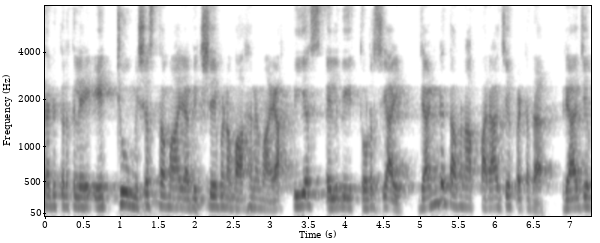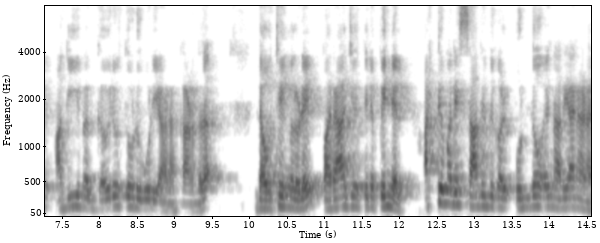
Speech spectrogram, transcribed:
ചരിത്രത്തിലെ ഏറ്റവും വിശ്വസ്തമായ വിക്ഷേപണ വാഹനമായ പി എസ് എൽ വി തുടർച്ചയായി രണ്ട് തവണ പരാജയപ്പെട്ടത് രാജ്യം അതീവ ഗൗരവത്തോടു കൂടിയാണ് കാണുന്നത്. ദൗത്യങ്ങളുടെ പരാജയത്തിന് പിന്നിൽ അട്ടിമറി സാധ്യതകൾ ഉണ്ടോ എന്നറിയാനാണ്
